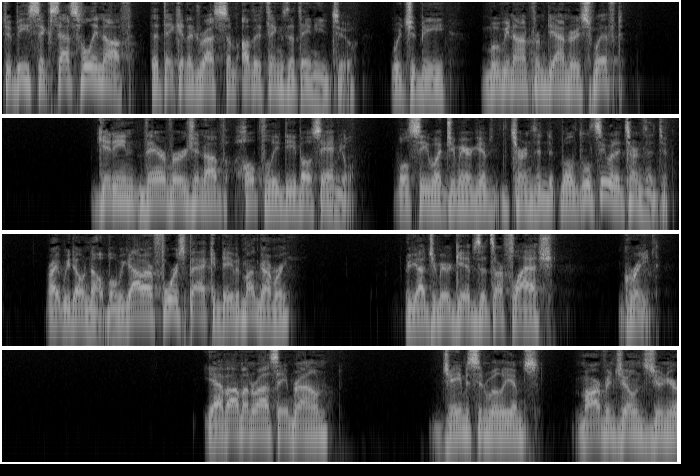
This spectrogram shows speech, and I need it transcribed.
to be successful enough that they can address some other things that they need to, which would be moving on from DeAndre Swift, getting their version of hopefully Deebo Samuel. We'll see what Jahmyr Gibbs turns into. We'll, we'll see what it turns into. Right? We don't know. But we got our force back in David Montgomery. We got Jahmyr Gibbs. That's our flash. Great. You have Amon-Ra St. Brown, Jameson Williams, Marvin Jones Jr.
